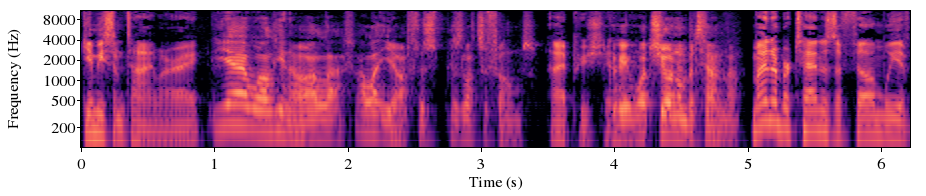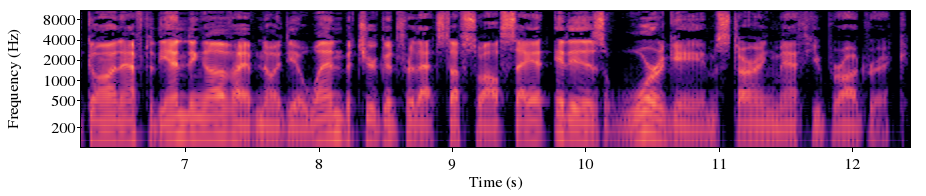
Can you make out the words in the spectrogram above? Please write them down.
give me some time. All right, Yeah, well, you know, I'll, I'll let you off. There's, there's lots of films. I appreciate it. Okay, what's your number 10 then? My number 10 is a film we have gone after the ending of. I have no idea when, but you're good for that stuff, so I'll say it. It is War Games, starring Matthew Broderick.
